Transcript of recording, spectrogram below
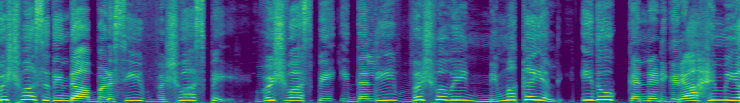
ವಿಶ್ವಾಸದಿಂದ ಬಳಸಿ ವಿಶ್ವಾಸ್ ಪೇ. ವಿಶ್ವಾಸ್ ಪೇ ಇದ್ದಲ್ಲಿ ವಿಶ್ವವೇ ನಿಮ್ಮ ಕೈಯಲ್ಲಿ. ಇದು ಕನ್ನಡಿಗರ ಹೆಮ್ಮೆಯ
